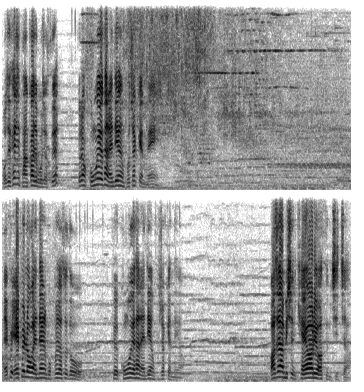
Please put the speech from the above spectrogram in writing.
어제 3시 반까지 보셨어요? 그럼 공허예산 엔딩은 보셨겠네 에필, 에필로그 엔딩을 못 보셨어도 그 공허예산 엔딩은 보셨겠네요 마지막 미션 개 어려웠음 진짜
